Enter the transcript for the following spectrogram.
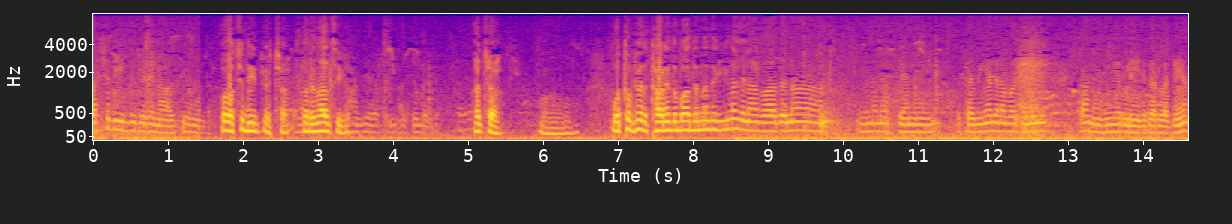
ਅਰਸ਼ਦੀਪ ਵੀ ਮੇਰੇ ਨਾਲ ਸੀ ਉਹ ਮੁੰਡਾ। ਉਹ ਅਰਸ਼ਦੀਪ ਅੱਛਾ ਤੁਹਾਡੇ ਨਾਲ ਸੀਗਾ? ਹਾਂਜੀ ਬੱਚਾ। ਅੱਛਾ। ਉੱਥੋਂ ਫਿਰ ਥਾਣੇ ਤੋਂ ਬਾਅਦ ਇਹਨਾਂ ਨੇ ਕੀ 20 ਦਿਨਾਂ ਬਾਅਦ ਨਾ ਇਹਨਾਂ ਨੇ ਹਫ਼ਤਿਆਂ ਨੂੰ 20 ਦਿਨਾਂ ਬਾਅਦ ਕਹਿੰਦੇ ਜੀ ਤੁਹਾਨੂੰ ਅਸੀਂ ਰਿਲੀਜ਼ ਕਰਨ ਲੱਗੇ ਆ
